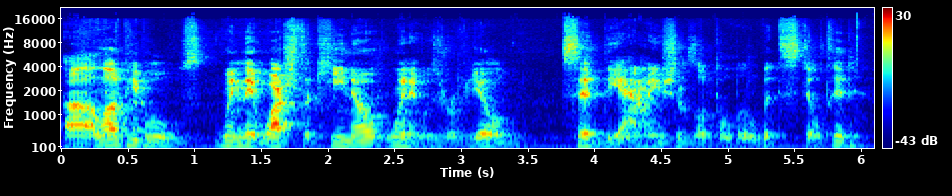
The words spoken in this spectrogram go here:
Uh, a lot of people, when they watched the keynote when it was revealed, said the animations looked a little bit stilted.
